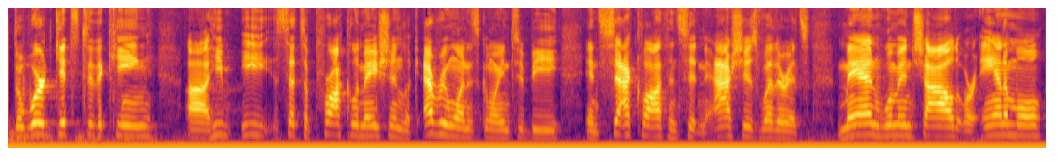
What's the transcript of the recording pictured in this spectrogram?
The word gets to the king. Uh, he, he sets a proclamation look, everyone is going to be in sackcloth and sit in ashes, whether it's man, woman, child, or animal,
